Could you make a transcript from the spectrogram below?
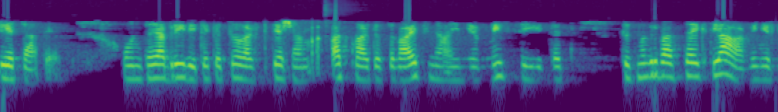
priecāties. Un tajā brīdī, te, kad cilvēks tiešām atklāja to savu aicinājumu, ja misiju, tad, tad man gribās teikt, jā, viņi ir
